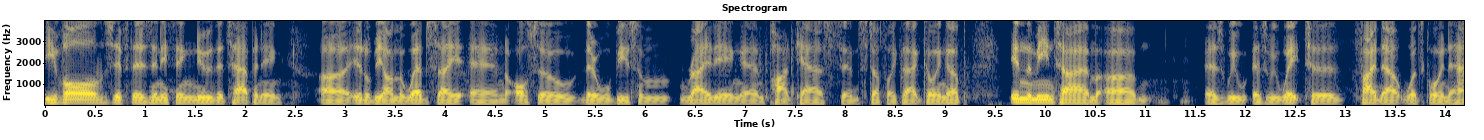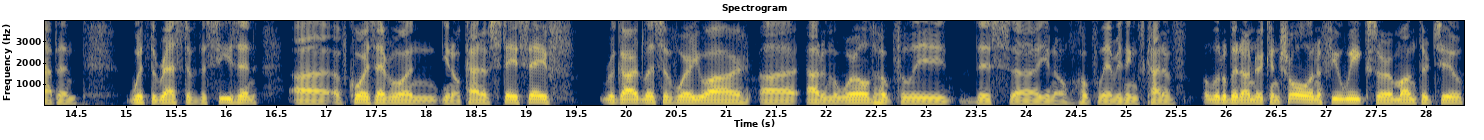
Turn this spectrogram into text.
evolves, if there's anything new that's happening, uh, it'll be on the website, and also there will be some writing and podcasts and stuff like that going up. In the meantime, um, as we as we wait to find out what's going to happen with the rest of the season. Uh, of course, everyone, you know, kind of stay safe regardless of where you are uh, out in the world. Hopefully, this, uh, you know, hopefully everything's kind of a little bit under control in a few weeks or a month or two,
